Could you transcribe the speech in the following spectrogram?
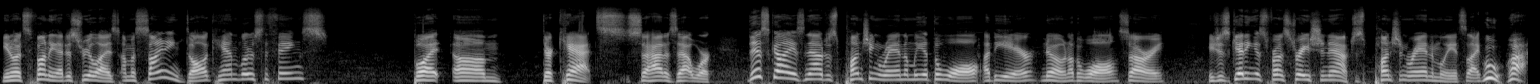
You know, it's funny. I just realized I'm assigning dog handlers to things, but, um, they're cats. So how does that work? This guy is now just punching randomly at the wall, at the air. No, not the wall. Sorry. He's just getting his frustration out, just punching randomly. It's like, whoo, ha,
